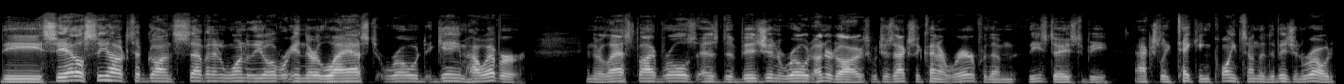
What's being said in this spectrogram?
The Seattle Seahawks have gone seven and one to the over in their last road game. However, in their last five rolls as division road underdogs, which is actually kind of rare for them these days to be actually taking points on the division road,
